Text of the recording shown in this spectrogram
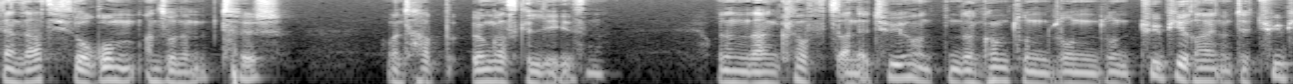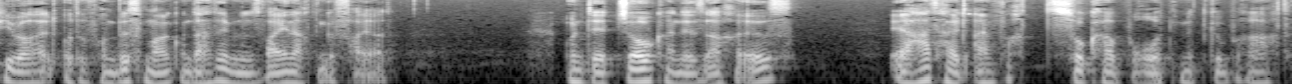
dann saß ich so rum an so einem Tisch und habe irgendwas gelesen. Und dann klopft es an der Tür und dann kommt so ein, so, ein, so ein Typ rein und der Typ hier war halt Otto von Bismarck und da hat er mit uns Weihnachten gefeiert. Und der Joke an der Sache ist, er hat halt einfach Zuckerbrot mitgebracht.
